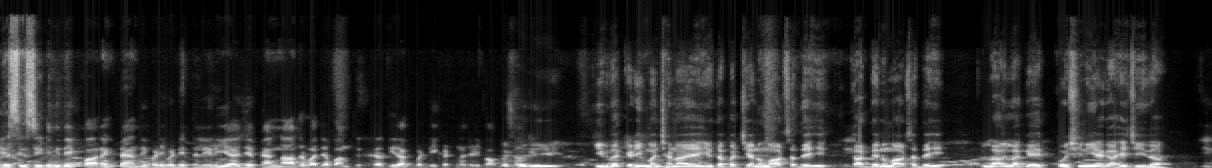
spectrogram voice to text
ਇਹ ਸੀਸੀਟੀਵੀ ਦੇਖ ਪਾ ਰਹੇ ਹਾਂ ਭੈਣ ਦੀ ਬੜੀ ਵੱਡੀ ਦਲੇਰੀ ਹੈ ਜੇ ਭੈਣ ਨਾ ਦਰਵਾਜ਼ਾ ਬੰਦ ਕਰਦੀ ਰੱਖ ਵੱਡੀ ਘਟਨਾ ਜਿਹੜੀ ਵਾਪਸ ਦੇਖੋ ਆ ਗਈ ਜੀ ਕੀ ਪਤਾ ਕਿਹੜੀ ਮੰਸ਼ਣ ਆਏ ਕੀ ਤਾਂ ਬੱਚਿਆਂ ਨੂੰ ਮਾਰ ਸਕਦੇ ਸੀ ਘਰਦੇ ਨੂੰ ਮਾਰ ਸਕਦੇ ਸੀ। ਲੱਗ ਲੱਗ ਕੇ ਕੁਛ ਨਹੀਂ ਹੈਗਾ ਇਹ ਚੀਜ਼ ਦਾ। ਜੀ।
